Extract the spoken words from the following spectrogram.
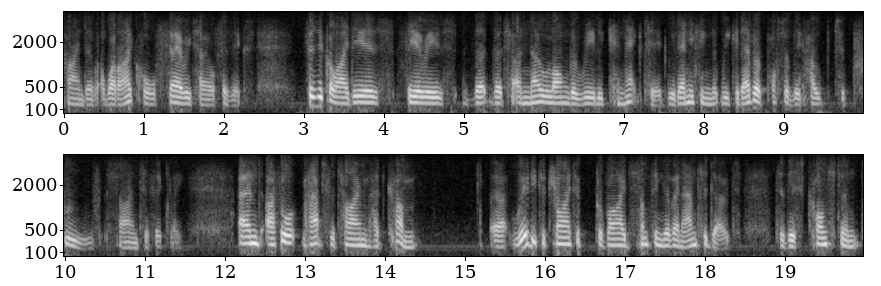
kind of what I call fairy tale physics, physical ideas theories that, that are no longer really connected with anything that we could ever possibly hope to prove scientifically. And I thought perhaps the time had come uh, really to try to provide something of an antidote to this constant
